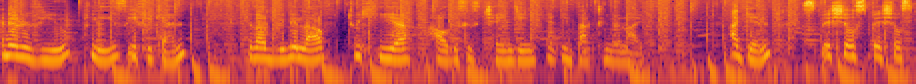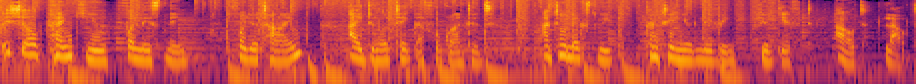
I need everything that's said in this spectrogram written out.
And a review, please, if you can, because I'd really love to hear how this is changing and impacting your life. Again, special, special, special thank you for listening, for your time. I do not take that for granted. Until next week, continue living your gift out loud.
